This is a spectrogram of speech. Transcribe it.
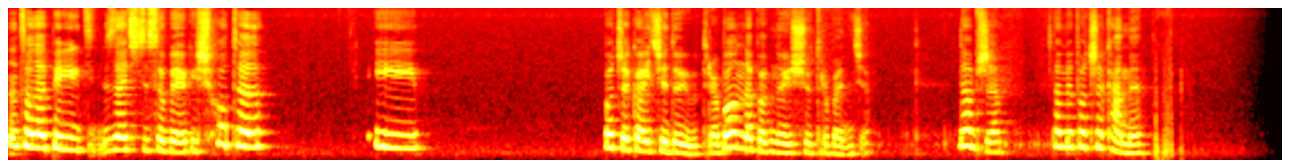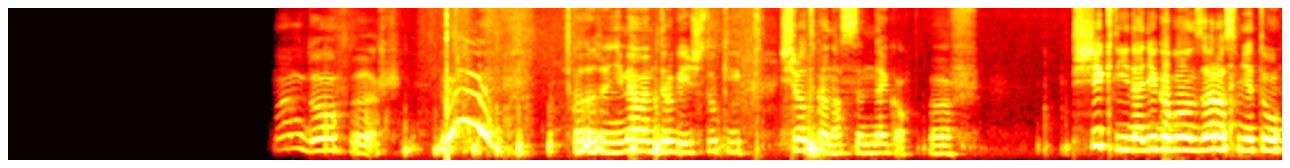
no to lepiej znajdźcie sobie jakiś hotel i poczekajcie do jutra, bo on na pewno już jutro będzie. Dobrze, to my poczekamy. Mam go. Szkoda, że nie miałem drugiej sztuki środka nasennego. Ech. Psiknij na niego, bo on zaraz mnie tu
